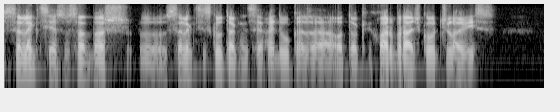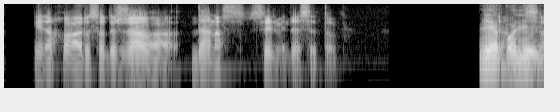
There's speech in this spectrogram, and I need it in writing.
selekcije su sad baš uh, selekcijske utakmice Hajduka za otoke Hvar, Brač, Korčila i Vis. I na Hvaru se održava danas, 7.10. Lijepo, lijepo,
